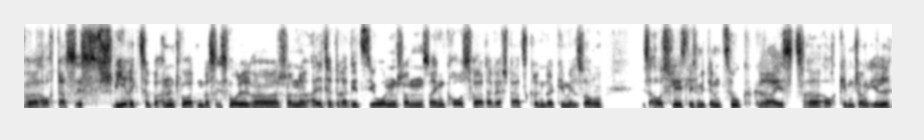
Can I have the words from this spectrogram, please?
äh, auch das ist schwierig zu beantworten. Das ist wohl äh, schon eine alte Tradition. Schon sein Großvater, der Staatsgründer Kim Il-sung, ist ausschließlich mit dem Zug gereist. Äh, auch Kim Jong-il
